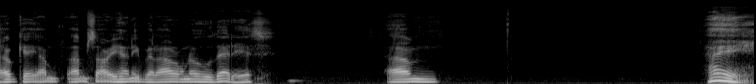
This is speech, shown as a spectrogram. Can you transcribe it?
Okay, I'm I'm sorry, honey, but I don't know who that is. Um, hey,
